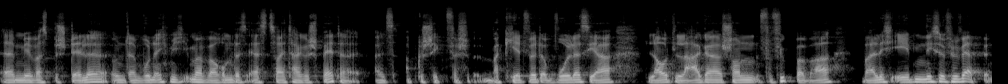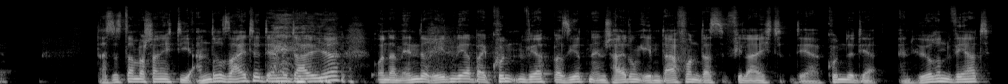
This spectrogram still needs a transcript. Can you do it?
äh, mir was bestelle und dann wundere ich mich immer, warum das erst zwei Tage später als abgeschickt markiert wird, obwohl das ja laut Lager schon verfügbar war, weil ich eben nicht so viel wert bin. Das ist dann wahrscheinlich die andere Seite der Medaille. Und am Ende reden wir bei kundenwertbasierten Entscheidungen eben davon, dass vielleicht der Kunde, der einen höheren Wert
